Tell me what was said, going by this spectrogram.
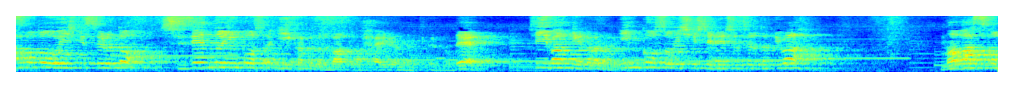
すことを意識すると自然とインコースはいい角度でバットが入るようになってくるのでティーバッティングとかでもインコースを意識して練習するときは回すこ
